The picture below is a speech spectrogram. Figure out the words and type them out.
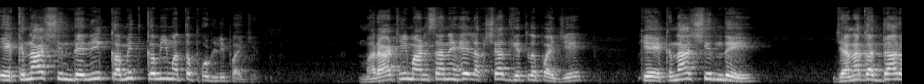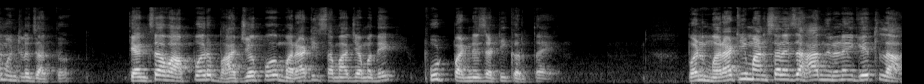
एकनाथ शिंदेनी कमीत कमी मतं फोडली पाहिजेत. मराठी माणसाने हे लक्षात घेतलं पाहिजे की एकनाथ शिंदे ज्यांना गद्दार म्हटलं जातं त्यांचा वापर भाजप मराठी समाजामध्ये फूट पाडण्यासाठी करत आहे पण मराठी माणसाने जर हा निर्णय घेतला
